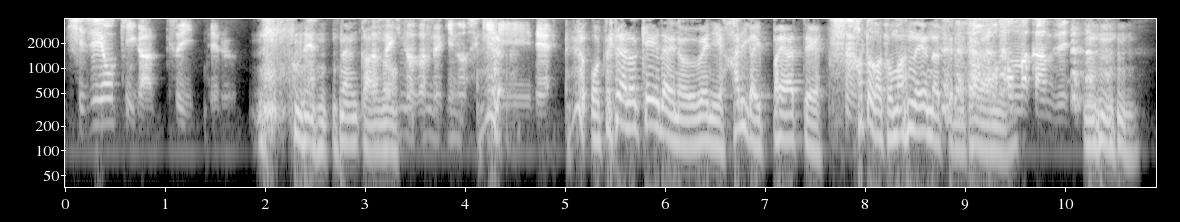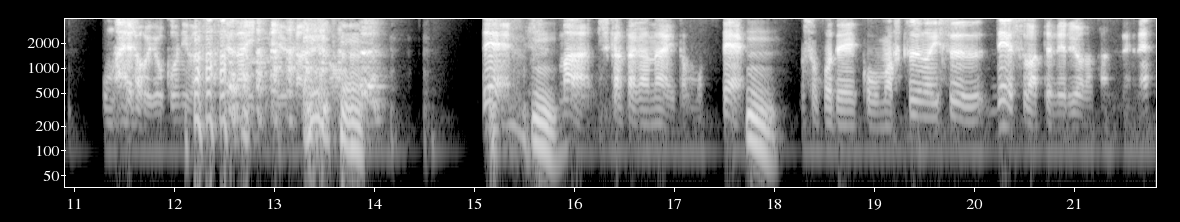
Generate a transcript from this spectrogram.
肘置きがついてる。なんかあの座席、と座席の仕切りで。お寺の境内の上に針がいっぱいあって、鳩が止まんないようになってるみたいな感んな感じ。お前らを横にはさせないっていう感じの。で、うん。まあ仕方がないと思って、うん。そこで、こう、まあ普通の椅子で座って寝るような感じだよね。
